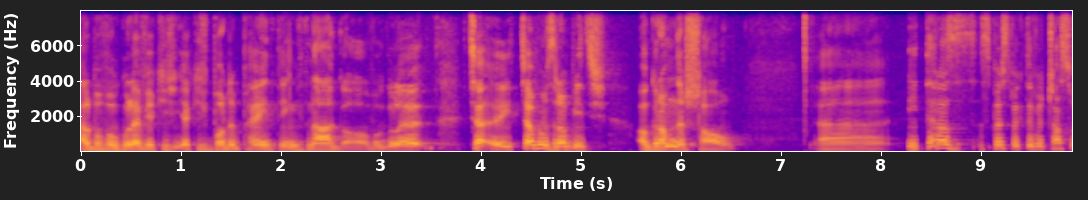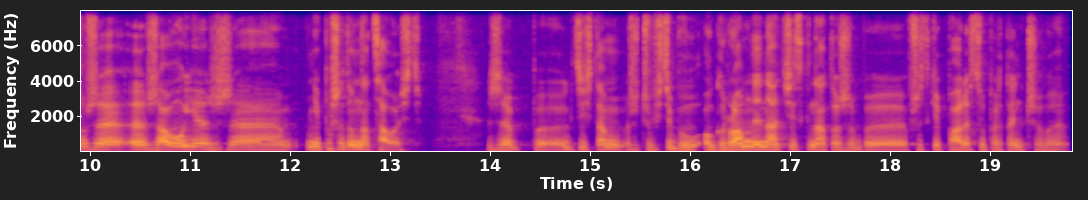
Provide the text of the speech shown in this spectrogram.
albo w ogóle w jakiś, jakiś body painting nago. W ogóle chcia, chciałbym zrobić ogromne show. E, I teraz z perspektywy czasu, że e, żałuję, że nie poszedłem na całość. Że gdzieś tam rzeczywiście był ogromny nacisk na to, żeby wszystkie pary super tańczyły.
